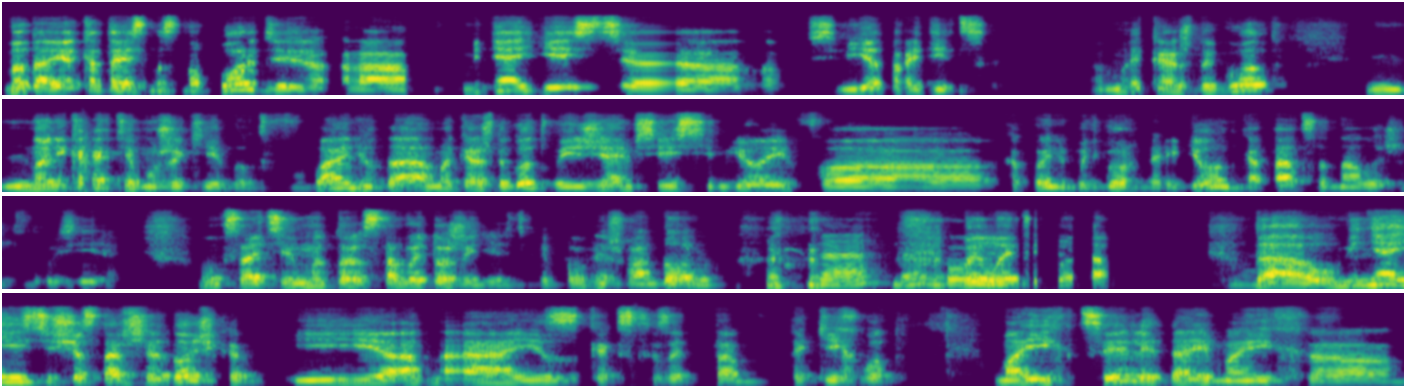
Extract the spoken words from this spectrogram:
ну да, я катаюсь на сноуборде. А у меня есть э, в семье традиция. Мы каждый год, но не как те мужики идут в баню, да, мы каждый год выезжаем всей семьей в а, какой-нибудь горный регион кататься на лыжах с друзьями. Ну, кстати, мы с тобой тоже ездили, помнишь, в Андору? Да, да, помню. Было дело, да. Да, у меня есть еще старшая дочка, и одна из, как сказать, там, таких вот моих целей, да, и моих, а,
